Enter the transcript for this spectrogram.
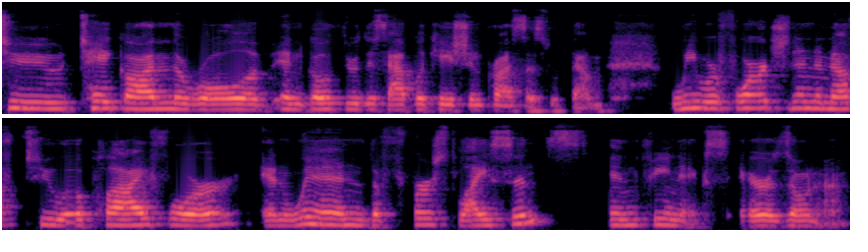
to take on the role of and go through this application process with them. We were fortunate enough to apply for and win the first license in Phoenix, Arizona,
